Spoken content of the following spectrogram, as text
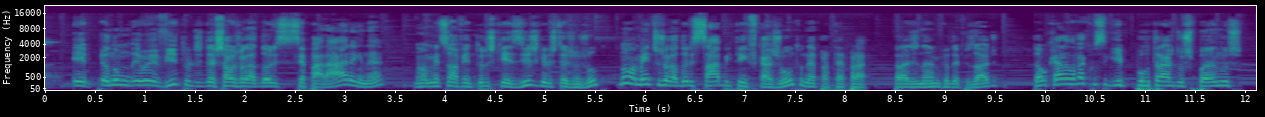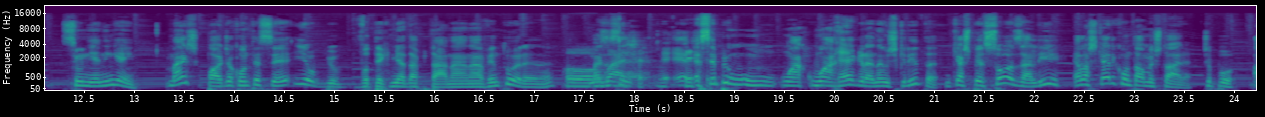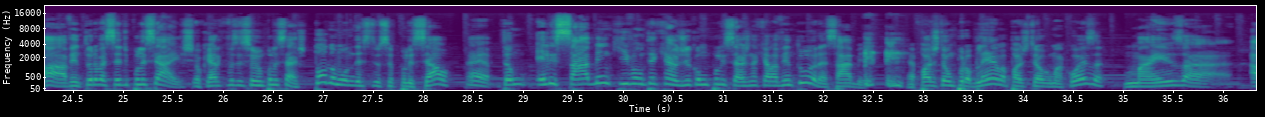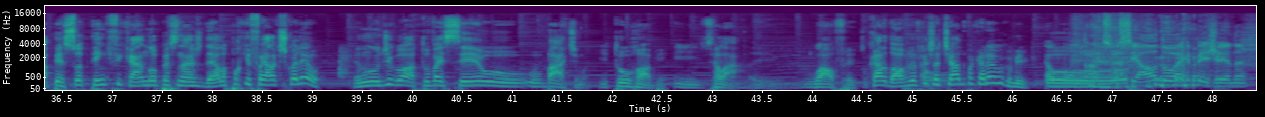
eu, não, eu evito de deixar os jogadores se separarem, né? Normalmente são aventuras que exigem que eles estejam juntos. Normalmente os jogadores sabem que tem que ficar junto, né? Pra, até pra, pela dinâmica do episódio. Então o cara não vai conseguir, por trás dos panos, se unir a ninguém. Mas pode acontecer e eu, eu vou ter que me adaptar na, na aventura, né? Ô, Mas assim, Guaxa, é, é- deixa- é sempre um- uma, uma regra não escrita em que as pessoas ali, elas querem contar uma história. Tipo, ah, a aventura vai ser de policiais. Eu quero que vocês sejam policiais. Todo mundo decidiu ser policial, é, então eles sabem que vão ter que agir como policiais naquela aventura, sabe? É, pode ter um problema, pode ter alguma coisa, mas a, a pessoa tem que ficar no personagem dela porque foi ela que escolheu. Eu não digo, ó, tu vai ser o, o Batman e tu o Robin e, sei lá, e o Alfred. O cara do Alfred vai ficar chateado pra caramba comigo. É o contrato social do RPG, né?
